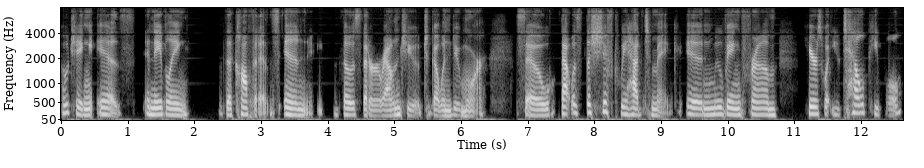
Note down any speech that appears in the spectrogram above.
coaching is enabling the confidence in those that are around you to go and do more. So that was the shift we had to make in moving from here's what you tell people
